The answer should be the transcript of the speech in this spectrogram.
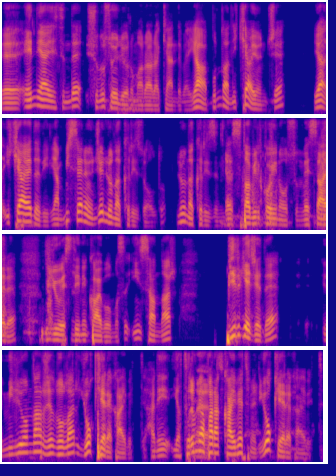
Ee, en nihayetinde şunu söylüyorum ara ara kendime. Ya bundan iki ay önce ya iki aya da değil. Yani bir sene önce Luna krizi oldu. Luna krizinde stabil coin olsun vesaire USD'nin kaybolması insanlar bir gecede milyonlarca dolar yok yere kaybetti. Hani yatırım Evet. yaparak kaybetmedi. Yok yere kaybetti.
